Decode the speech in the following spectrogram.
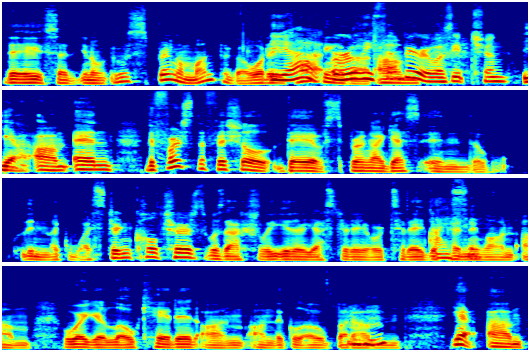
they said, you know, it was spring a month ago. What are yeah, you talking early about? early um, February um, was Ipchun. Yeah. Um, and the first official day of spring, I guess, in the in like Western cultures was actually either yesterday or today, depending on um, where you're located on on the globe. But um, mm-hmm. yeah, um,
